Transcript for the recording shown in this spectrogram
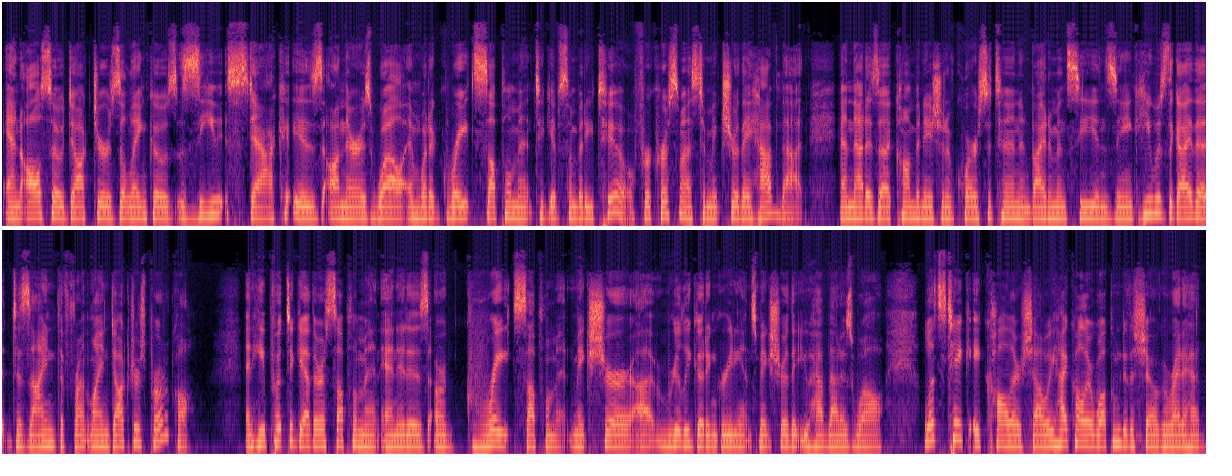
And also, Dr. Zelenko's Z Stack is on there as well. And what a great supplement to give somebody too for Christmas to make sure they have that. And that is a combination of quercetin and vitamin C and zinc. He was the guy that designed the Frontline Doctors Protocol and he put together a supplement and it is a great supplement. Make sure uh, really good ingredients. Make sure that you have that as well. Let's take a caller shall we? Hi caller. Welcome to the show. Go right ahead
